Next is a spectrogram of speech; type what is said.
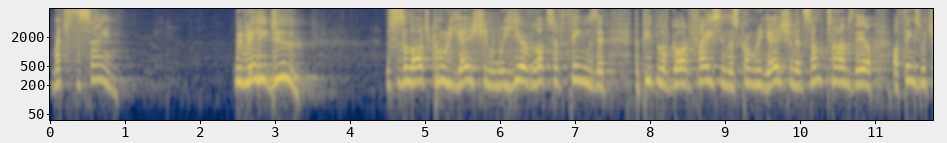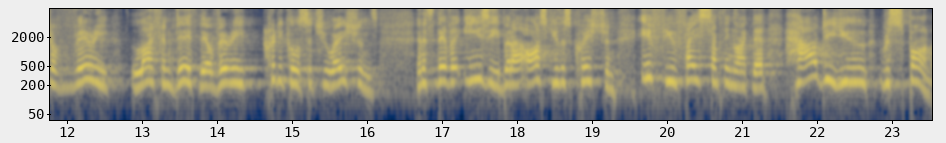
much the same. We really do. This is a large congregation. We hear of lots of things that the people of God face in this congregation, and sometimes there are things which are very life and death. They are very critical situations. And it's never easy, but I ask you this question. If you face something like that, how do you respond?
